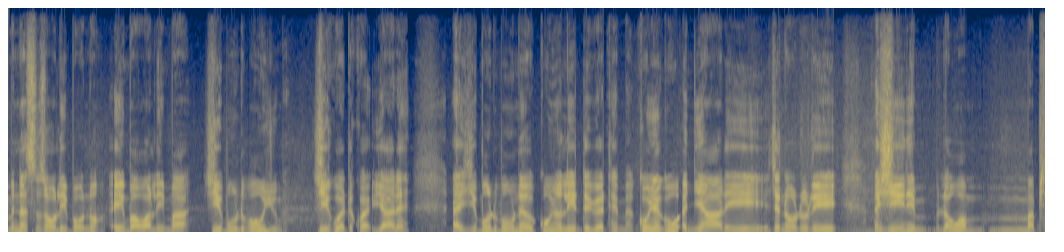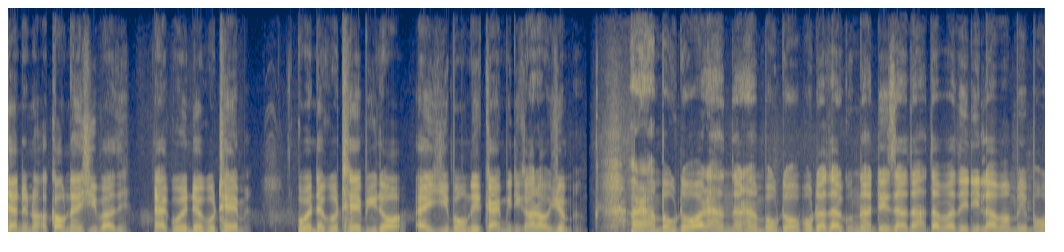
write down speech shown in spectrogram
မနက်စောစောလေးပေါ့နော်အိမ်ဘဝလေးမှာရေပုံးတစ်ပုံးယူမယ်ရေခွက်တစ်ခွက်ရတယ်အဲရေပုံးတစ်ပုံးနဲ့ကိုယ့်ရွက်လေးတစ်ရွက်ထည့်မယ်ကိုယ့်ရွက်ကိုအညာတွေကျွန်တော်တို့တွေအရင်တွေလုံးဝမဖြတ်နဲ့နော်အကောင့်တန်းရှိပါစေအဲကိုယ့်ရွက်ကိုထည့်မယ် ကိုယ့်ရွက်ကိုထည့်ပြီးတော့အဲရေပုံးလေးကင်ပြီးဒီကတော့ရွတ်မယ်အရဟံဗုဒ္ဓအရဟံအရဟံဗုဒ္ဓဗုဒ္ဓတာကုဏတေဇာတာတပ္ပတိတိလာဘမေဘဝ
